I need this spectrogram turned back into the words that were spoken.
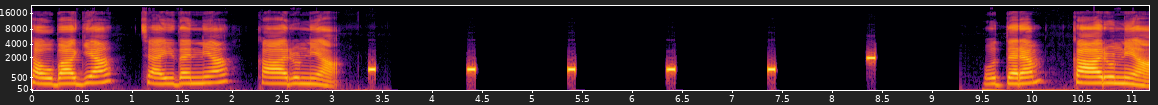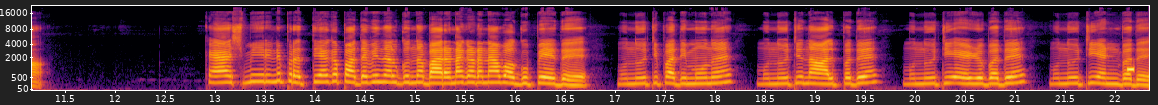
സൗഭാഗ്യ ചൈതന്യ കാരുണ്യ. ഉത്തരം കാരുണ്യ. കാശ്മീരിന് പ്രത്യേക പദവി നൽകുന്ന ഭരണഘടനാ വകുപ്പ് ഏത്? മുന്നൂറ്റി പതിമൂന്ന് മുന്നൂറ്റി നാൽപ്പത് മുന്നൂറ്റി എഴുപത് മുന്നൂറ്റി എൺപത്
